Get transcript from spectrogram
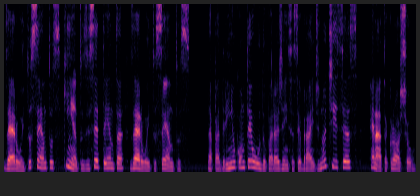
0800 570 0800. Da Padrinho Conteúdo para a agência Sebrae de Notícias, Renata Kroschel.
